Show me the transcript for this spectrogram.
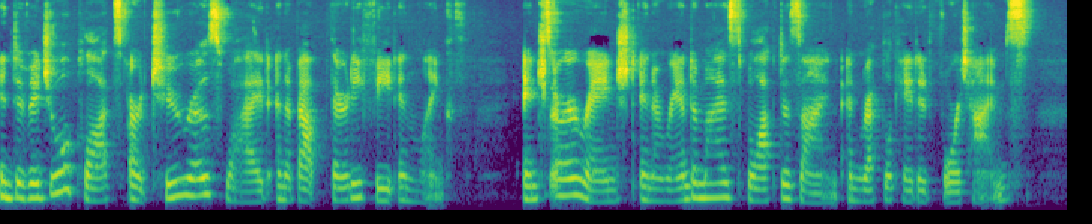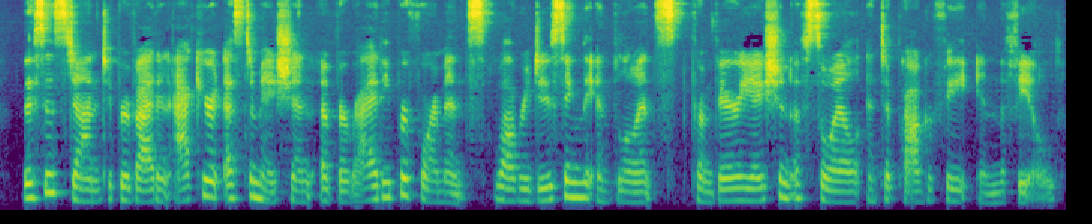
Individual plots are two rows wide and about 30 feet in length. Inches are arranged in a randomized block design and replicated four times. This is done to provide an accurate estimation of variety performance while reducing the influence from variation of soil and topography in the field.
